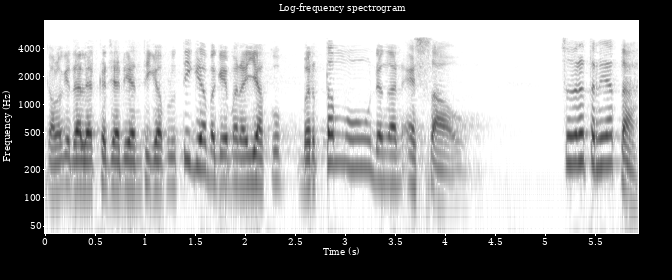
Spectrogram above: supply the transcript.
Kalau kita lihat kejadian 33 bagaimana Yakub bertemu dengan Esau. Saudara ternyata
